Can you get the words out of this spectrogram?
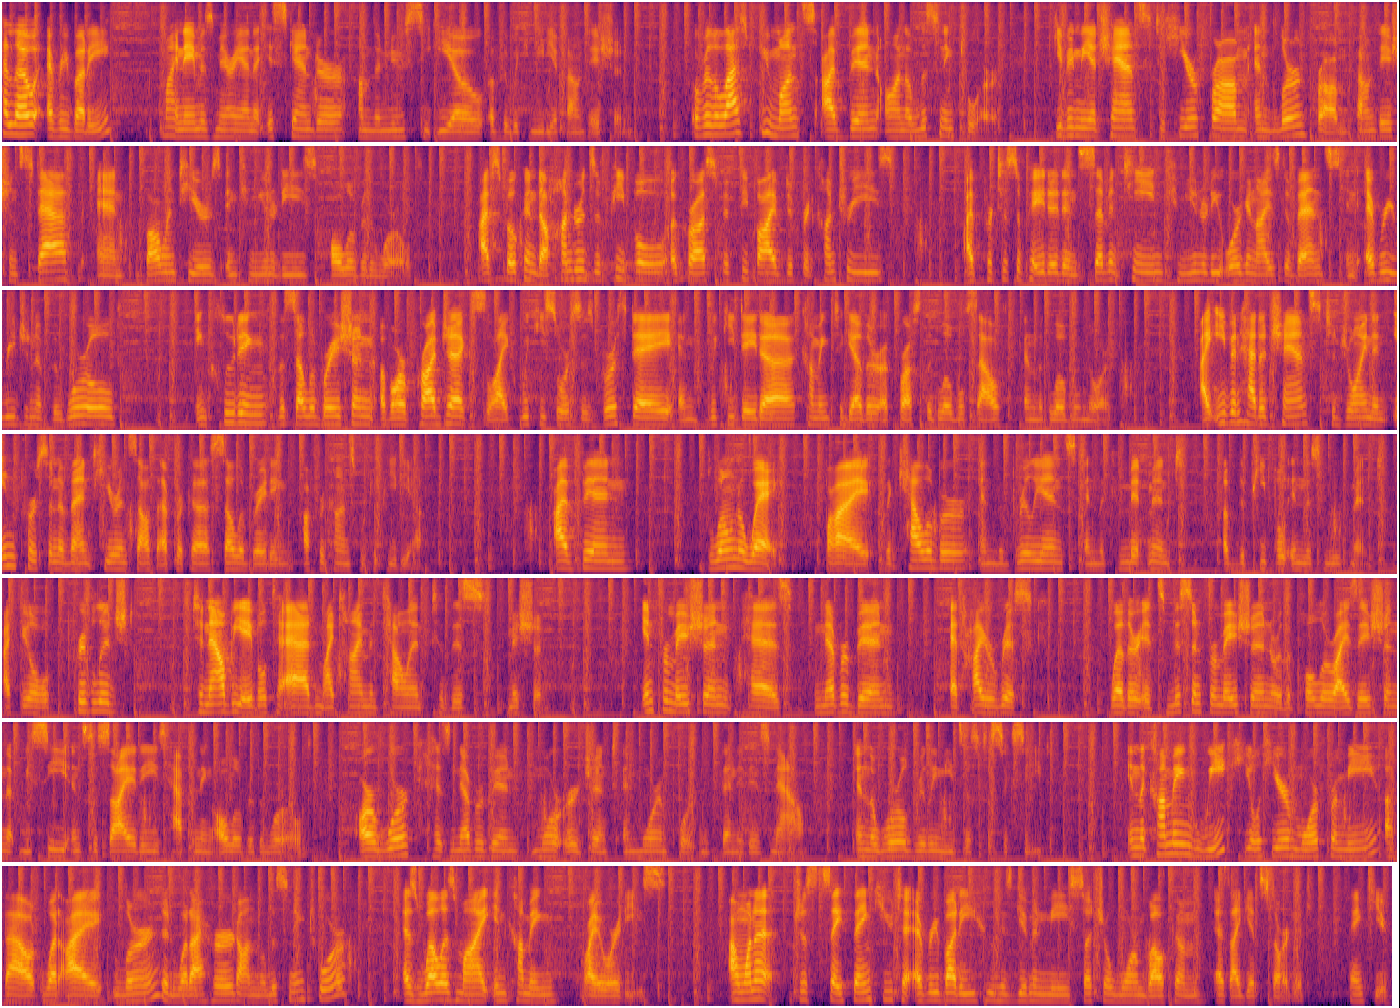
Hello, everybody. My name is Maryana Iskander. I'm the new CEO of the Wikimedia Foundation. Over the last few months, I've been on a listening tour, giving me a chance to hear from and learn from Foundation staff and volunteers in communities all over the world. I've spoken to hundreds of people across 55 different countries. I've participated in 17 community organized events in every region of the world, including the celebration of our projects like Wikisource's birthday and Wikidata coming together across the Global South and the Global North. I even had a chance to join an in-person event here in South Africa celebrating Afrikaans Wikipedia. I've been blown away by the caliber and the brilliance and the commitment of the people in this movement. I feel privileged to now be able to add my time and talent to this mission. Information has never been at higher risk, whether it's misinformation or the polarization that we see in societies happening all over the world. Our work has never been more urgent and more important than it is now, and the world really needs us to succeed. In the coming week, you'll hear more from me about what I learned and what I heard on the listening tour, as well as my incoming priorities. I want to just say thank you to everybody who has given me such a warm welcome as I get started. Thank you.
